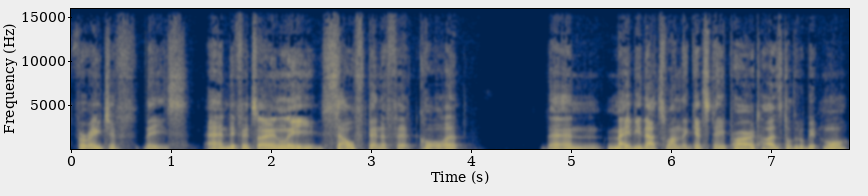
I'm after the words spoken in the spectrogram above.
for each of these? And if it's only self benefit, call it, then maybe that's one that gets deprioritized a little bit more.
